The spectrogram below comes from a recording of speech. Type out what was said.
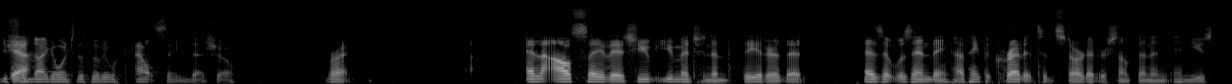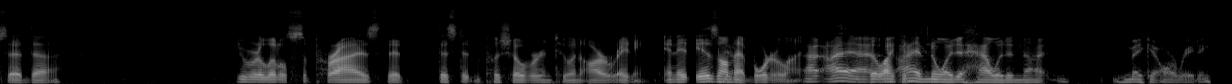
you Yeah. should not go into this movie without seeing that show. Right. And I'll say this: you you mentioned in the theater that as it was ending, I think the credits had started or something, and and you said uh, you were a little surprised that this didn't push over into an R rating, and it is on Yeah. that borderline. I I, feel like I have no idea how it did not make an R rating.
